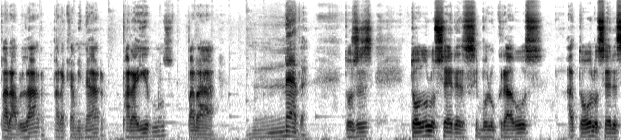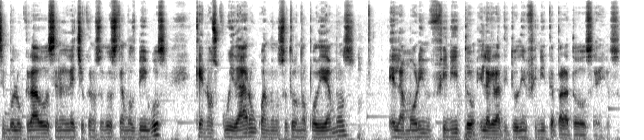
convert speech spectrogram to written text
para hablar, para caminar, para irnos, para nada. Entonces, todos los seres involucrados, a todos los seres involucrados en el hecho que nosotros estamos vivos, que nos cuidaron cuando nosotros no podíamos, el amor infinito y la gratitud infinita para todos ellos.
